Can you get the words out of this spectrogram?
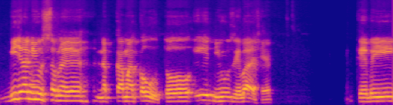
બીજા ન્યૂઝ તમને નક્કામાં કહું તો એ ન્યૂઝ એવા છે કે ભાઈ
